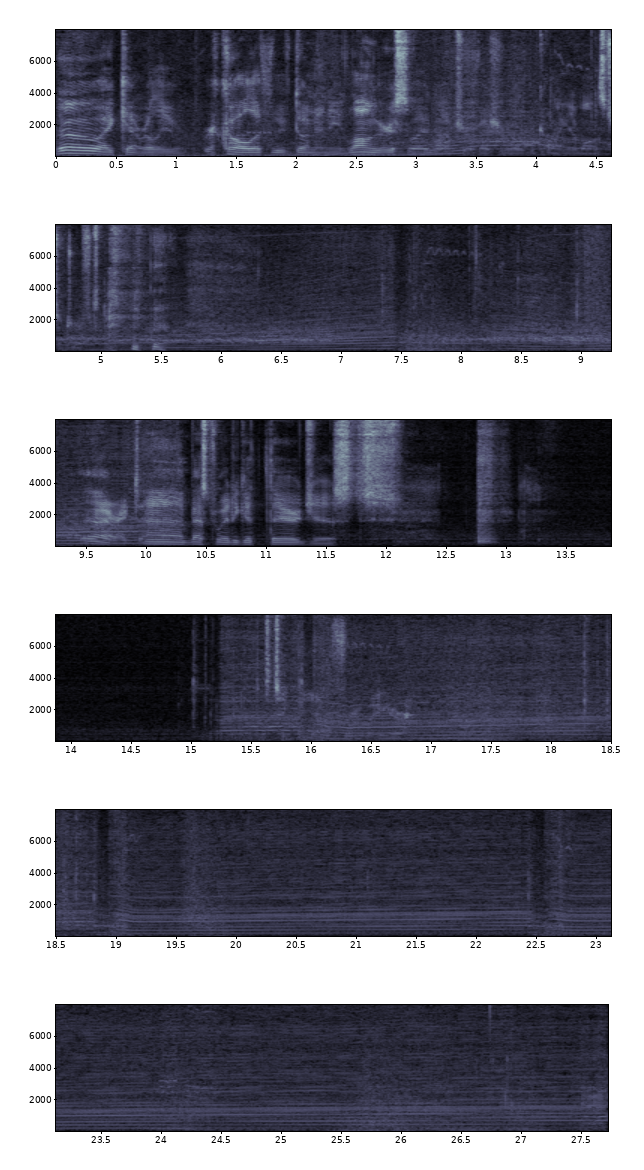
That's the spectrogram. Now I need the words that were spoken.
Though I can't really recall if we've done any longer, so I'm not sure if I should really be calling it a monster drift. Alright, uh, best way to get there, just... Uh, just take the uh, freeway here. Be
